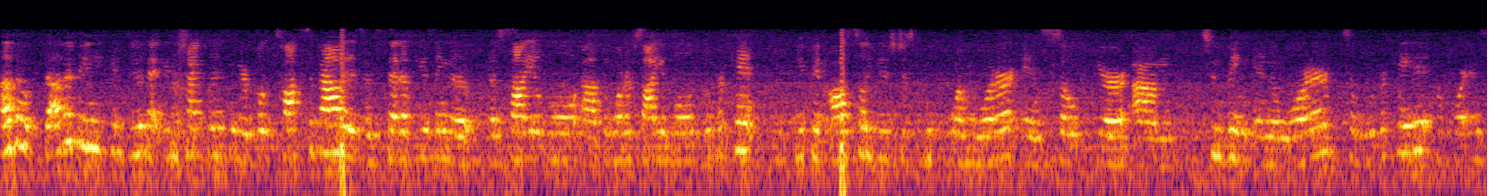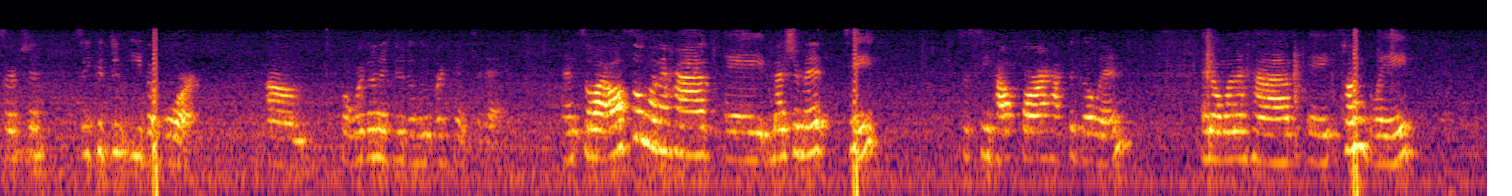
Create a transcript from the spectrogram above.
other, the other thing you can do that your checklist in your book talks about is instead of using the, the soluble, uh, the water soluble lubricant, you can also use just lukewarm water and soak your um, tubing in the water to before insertion. So you could do either or. Um, but we're going to do the lubricant today. And so I also want to have a measurement tape to see how far I have to go in. And I want to have a tongue blade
